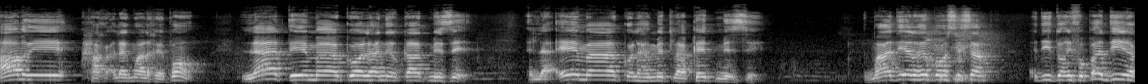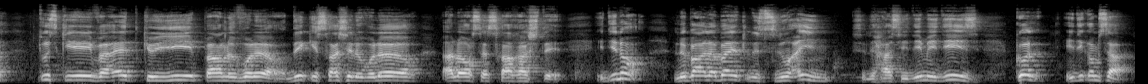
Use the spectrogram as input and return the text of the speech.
Amri, l'agma répond, la tema kol hanilqat mizé, la ema kol hamitlaqit mizé. L'agma dit, elle répond, c'est simple. Dit, donc il ne faut pas dire tout ce qui va être cueilli par le voleur. Dès qu'il sera chez le voleur, alors ça sera racheté. Il dit non, le Baalabait, le Snou'in, c'est les Hasidim, ils disent, il dit comme ça,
